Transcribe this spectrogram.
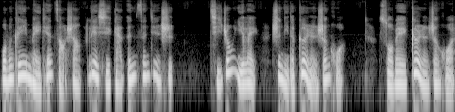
我们可以每天早上练习感恩三件事，其中一类是你的个人生活。所谓个人生活，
